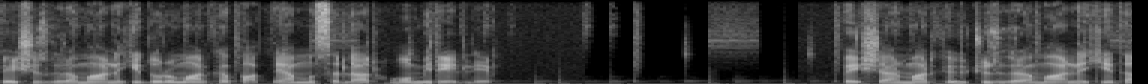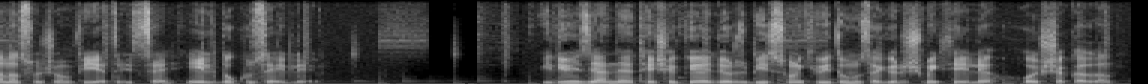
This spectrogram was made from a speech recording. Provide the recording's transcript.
500 gram ağırlığındaki Duru marka patlayan mısırlar 11.50. Beşler marka 300 gram ağırlığındaki dana sucuğun fiyatı ise 59.50. Video izleyenlere teşekkür ediyoruz. Bir sonraki videomuzda görüşmek dileğiyle. Hoşçakalın.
